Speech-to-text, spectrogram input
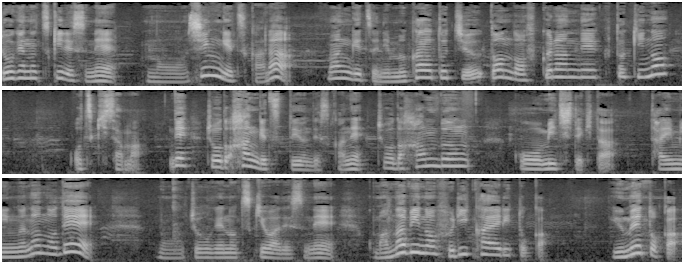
上限の月ですね。あの新月から満月に向かう途中どんどん膨らんでいく時のお月様。でちょうど半月っていうんですかね。ちょうど半分こう満ちてきたタイミングなのでの上下の月はですね学びの振り返りとか夢とか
